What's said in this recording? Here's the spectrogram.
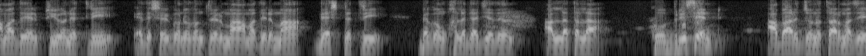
আমাদের প্রিয় নেত্রী এদেশের গণতন্ত্রের মা আমাদের মা দেশ নেত্রী বেগম খালেদা জিয়া দেন। আল্লাহ তালা খুব রিসেন্ট আবার জনতার মাঝে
